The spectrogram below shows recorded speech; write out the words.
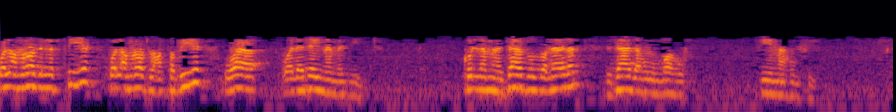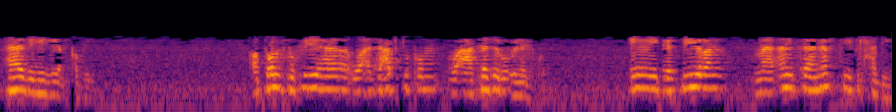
والأمراض النفسية والأمراض العصبية و ولدينا مزيد. كلما زادوا ضلالا زادهم الله فيما هم فيه. هذه هي القضية. أطلت فيها وأتعبتكم وأعتذر إليكم. إني كثيرا ما أنسى نفسي في الحديث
